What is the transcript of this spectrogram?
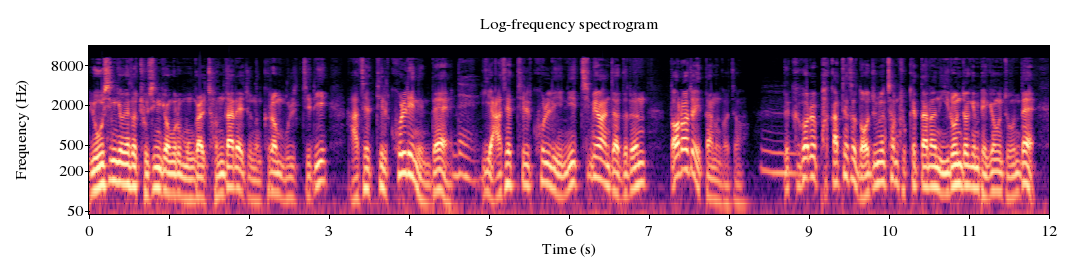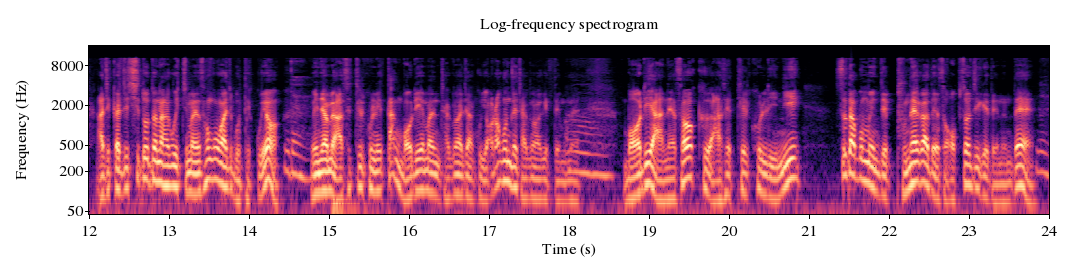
요신경에서 조신경으로 뭔가를 전달해 주는 그런 물질이 아세틸콜린인데 네. 이 아세틸콜린이 치매 환자들은 떨어져 있다는 거죠. 음. 근데 그거를 바깥에서 넣어주면 참 좋겠다는 이론적인 배경은 좋은데 아직까지 시도는 하고 있지만 성공하지 못했고요. 네. 왜냐하면 아세틸콜린이 딱 머리에만 작용하지 않고 여러 군데 작용하기 때문에 어. 머리 안에서 그 아세틸콜린이 쓰다 보면 이제 분해가 돼서 없어지게 되는데 네.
